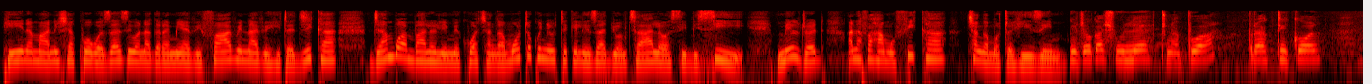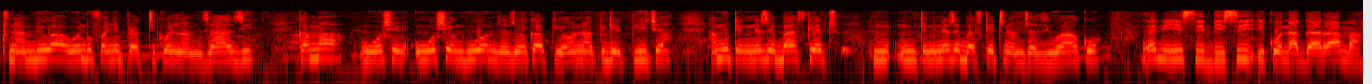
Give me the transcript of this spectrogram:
Hii inamaanisha kuwa wazazi wanagharamia vifaa vinavyohitajika, jambo ambalo limekuwa changamoto kwenye utekelezaji wa mtaala wa CBC. Mildred anafahamu fika changamoto hizi. Kutoka shule tunapewa practical, tunaambiwa uende ufanye practical na mzazi, kama uoshe, uoshe nguo, mzazi wake akiona apige picha, ama utengeneze basket, mtengeneze basket na mzazi wako. Yaani hii CBC iko na gharama.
